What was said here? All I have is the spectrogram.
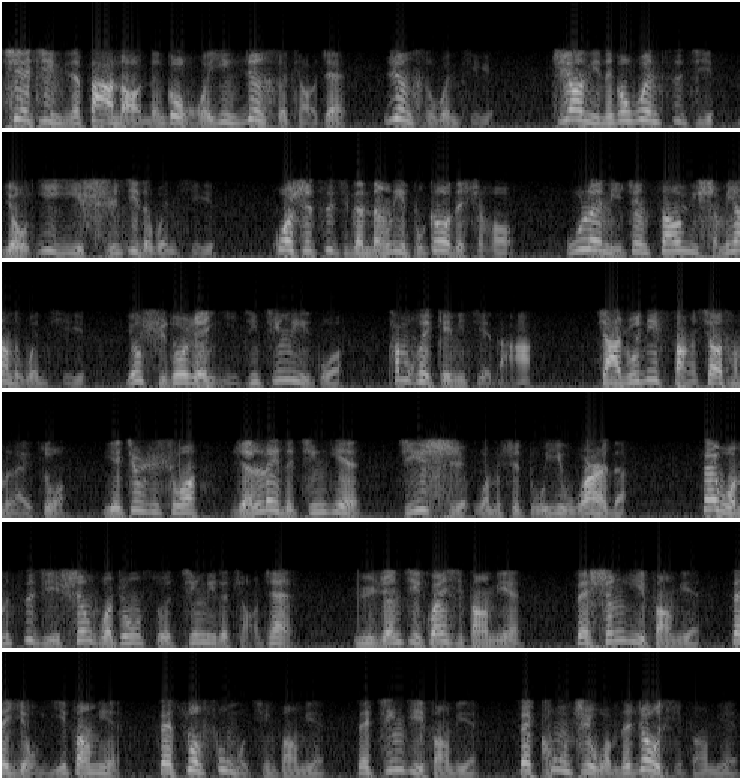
切记，你的大脑能够回应任何挑战、任何问题。只要你能够问自己有意义、实际的问题，或是自己的能力不够的时候，无论你正遭遇什么样的问题。有许多人已经经历过，他们会给你解答。假如你仿效他们来做，也就是说，人类的经验，即使我们是独一无二的，在我们自己生活中所经历的挑战，与人际关系方面，在生意方面，在友谊方面，在做父母亲方面，在经济方面，在控制我们的肉体方面，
